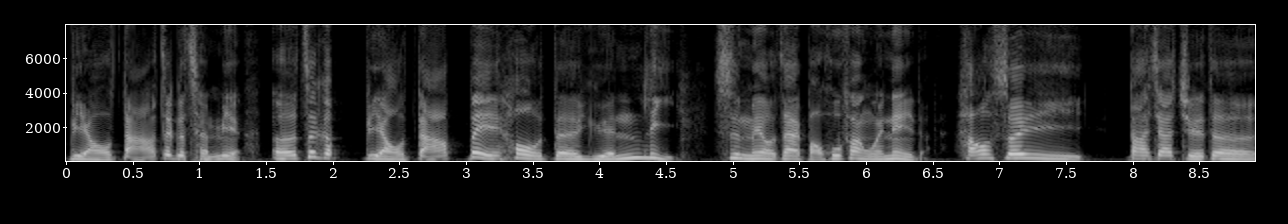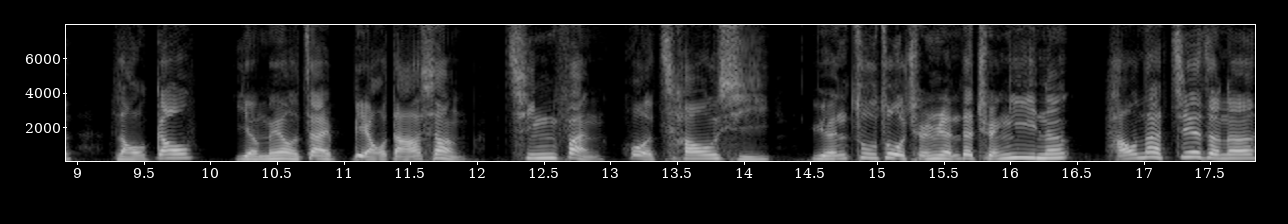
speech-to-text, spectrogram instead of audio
表达这个层面，而这个表达背后的原理。是没有在保护范围内的。好，所以大家觉得老高有没有在表达上侵犯或抄袭原著作权人的权益呢？好，那接着呢，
